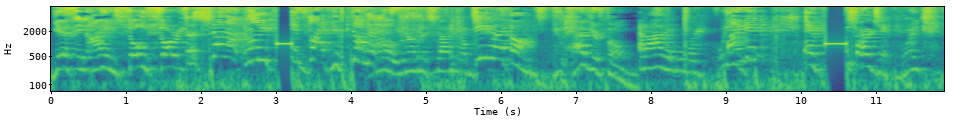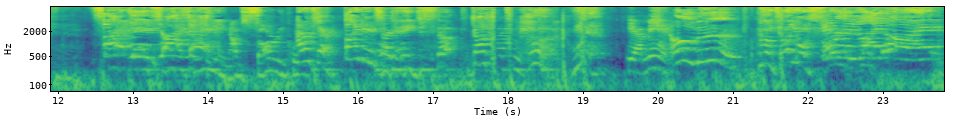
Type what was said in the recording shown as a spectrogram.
Yes, and I am so sorry. So shut up and let me f***ing slap you, dumbass. No, you're not gonna slap me. Give me my phone. You have your phone. I don't have it anymore. Find it and charge it. What? Find it and charge I it. mean, I'm sorry, Courtney. I don't care. Find it and charge Okay, it. just stop. Don't touch me. Ugh, man. Yeah, man. Oh, man. Because I'm telling you, I'm It's sorry. like hard.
